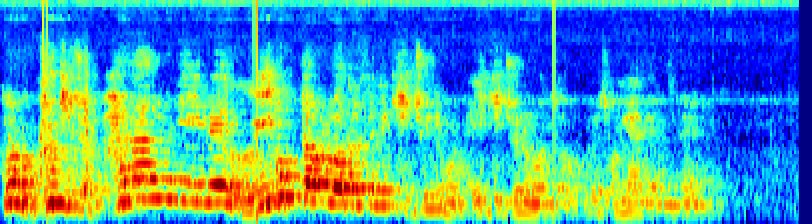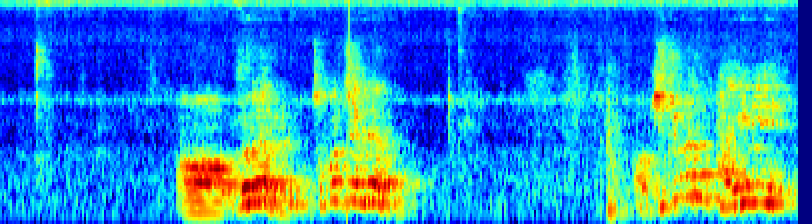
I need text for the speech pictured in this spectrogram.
그럼 그 기준, 하나님의 의롭다움을 받을 수 있는 기준이 뭐냐? 이 기준을 먼저 정해야 되는데 어, 우선은 첫 번째는 어, 기준은 당연히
